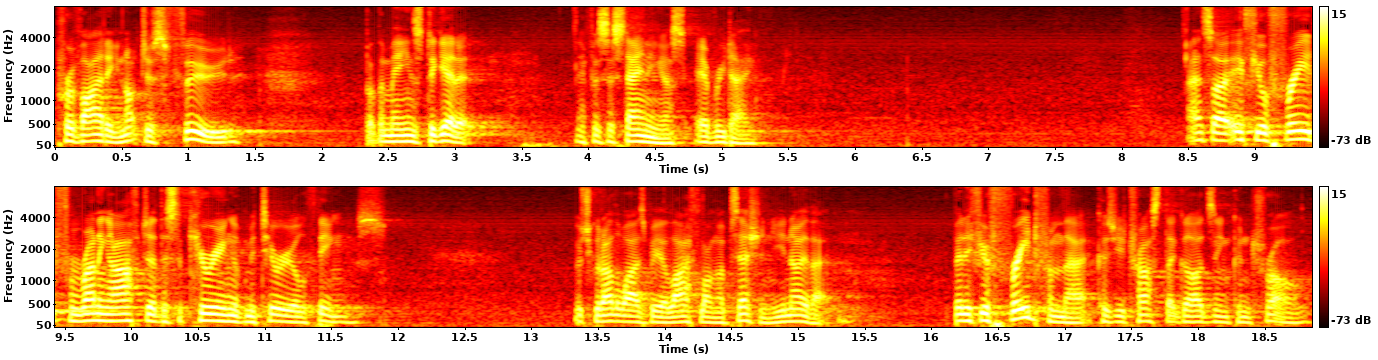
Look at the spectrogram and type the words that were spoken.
providing not just food, but the means to get it and for sustaining us every day. And so, if you're freed from running after the securing of material things, which could otherwise be a lifelong obsession, you know that. But if you're freed from that because you trust that God's in control,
